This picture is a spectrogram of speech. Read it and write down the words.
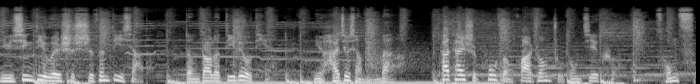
女性地位是十分低下的。等到了第六天，女孩就想明白了，她开始铺粉化妆，主动接客。从此，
